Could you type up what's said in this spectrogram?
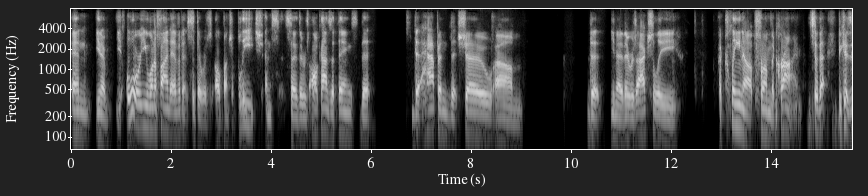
and you know, or you want to find evidence that there was a bunch of bleach, and so there's all kinds of things that that happened that show um, that you know there was actually a cleanup from the crime. So that because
